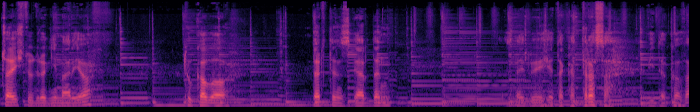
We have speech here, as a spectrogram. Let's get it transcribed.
Cześć, tu drogi Mario. Tu koło Bertensgarden znajduje się taka trasa widokowa.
